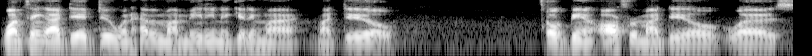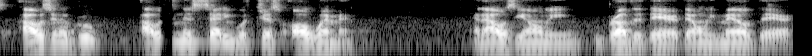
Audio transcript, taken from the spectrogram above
one thing I did do when having my meeting and getting my my deal or being offered my deal was I was in a group, I was in this setting with just all women and I was the only brother there, the only male there.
